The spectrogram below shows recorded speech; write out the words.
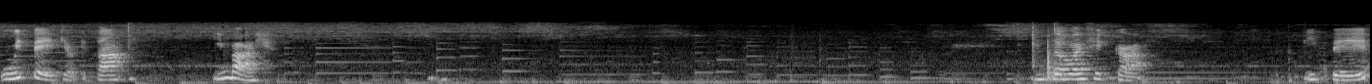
o IP, que é o que está embaixo. Então vai ficar IP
